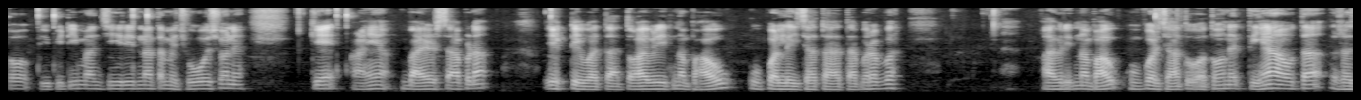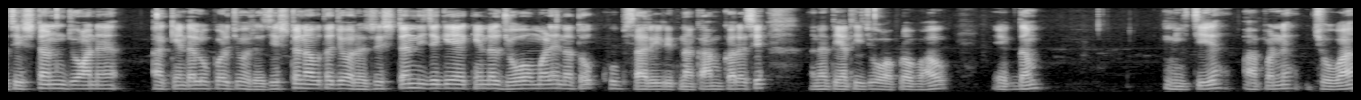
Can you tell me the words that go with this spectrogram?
તો પીપીટીમાં જે રીતના તમે જુઓ છો ને કે અહીંયા બાયર્સ આપણા એક્ટિવ હતા, તો આવી રીતના ભાવ ઉપર લઈ જતા હતા, બરાબર? આવી રીતના ભાવ ઉપર જતો હતો અને ત્યાં આવતા રજિસ્ટન જો આને આ કેન્ડલ ઉપર જો રેઝિસ્ટન આવતા, જો રેઝિસ્ટનની જગ્યાએ કેન્ડલ જોવા મળે ને તો ખૂબ સારી રીતના કામ કરે છે. અને ત્યાંથી જો આપણો ભાવ એકદમ નીચે આપણને જોવા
